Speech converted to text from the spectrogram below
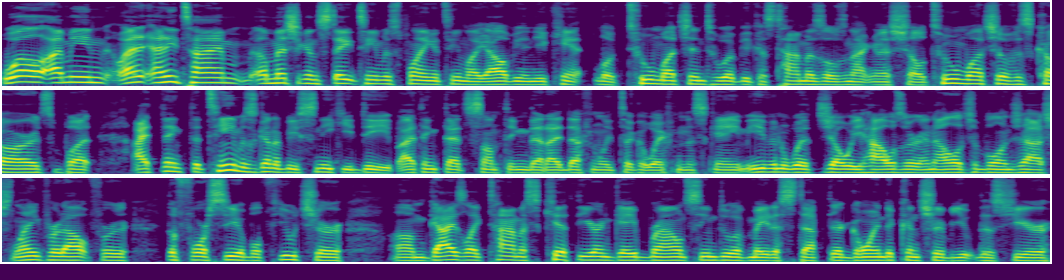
Well, I mean, anytime a Michigan State team is playing a team like Albion, you can't look too much into it because Tom Izzo's not going to show too much of his cards. But I think the team is going to be sneaky deep. I think that's something that I definitely took away from this game. Even with Joey Hauser ineligible and Josh Langford out for the foreseeable future, um, guys like Thomas Kithier and Gabe Brown seem to have made a step. They're going to contribute this year.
